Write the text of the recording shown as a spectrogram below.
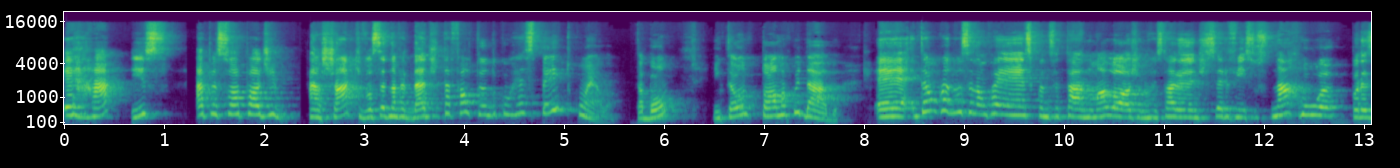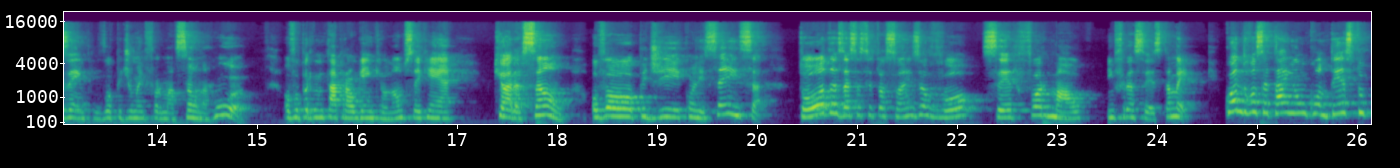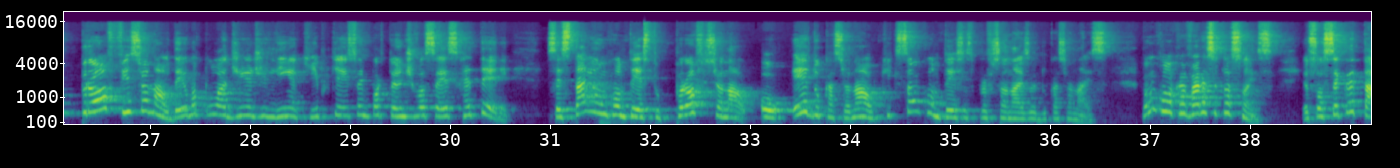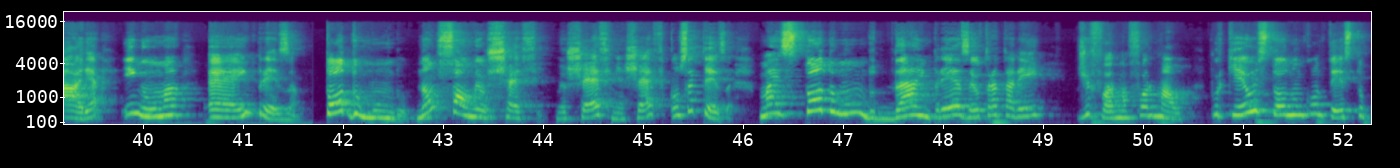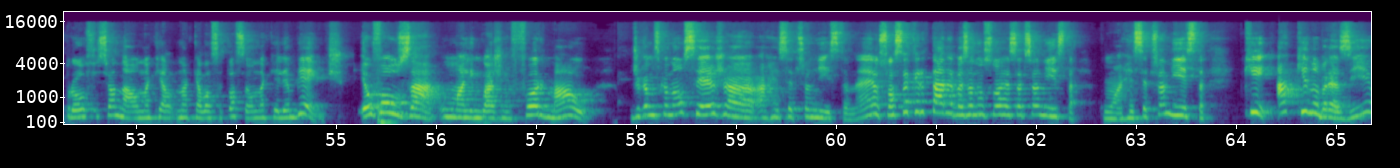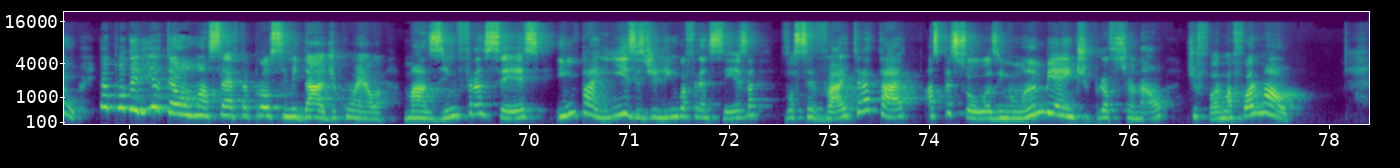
errar isso, a pessoa pode achar que você, na verdade, está faltando com respeito com ela, tá bom? Então toma cuidado. É, então, quando você não conhece, quando você está numa loja, num restaurante, serviços, na rua, por exemplo, vou pedir uma informação na rua, ou vou perguntar para alguém que eu não sei quem é que horas são, ou vou pedir com licença, todas essas situações eu vou ser formal em francês também. Quando você está em um contexto profissional, dei uma puladinha de linha aqui, porque isso é importante vocês reterem. Você está em um contexto profissional ou educacional? O que, que são contextos profissionais ou educacionais? Vamos colocar várias situações. Eu sou secretária em uma é, empresa. Todo mundo, não só o meu chefe, meu chefe, minha chefe, com certeza, mas todo mundo da empresa eu tratarei de forma formal, porque eu estou num contexto profissional naquela, naquela situação, naquele ambiente. Eu vou usar uma linguagem formal digamos que eu não seja a recepcionista, né? Eu sou a secretária, mas eu não sou a recepcionista. Com a recepcionista, que aqui no Brasil eu poderia ter uma certa proximidade com ela, mas em francês, em países de língua francesa, você vai tratar as pessoas em um ambiente profissional de forma formal.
